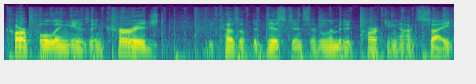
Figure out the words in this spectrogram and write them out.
Carpooling is encouraged because of the distance and limited parking on site.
